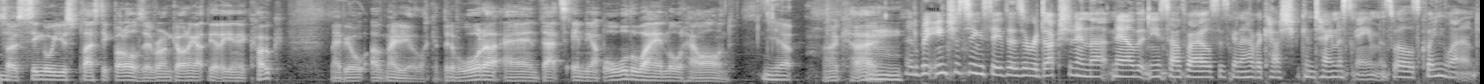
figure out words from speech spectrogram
So single-use plastic bottles. Everyone going out there they getting a Coke, maybe uh, maybe like a bit of water, and that's ending up all the way in Lord Howe Island. Yep. Okay. It'll be interesting to see if there's a reduction in that now that New South Wales is going to have a cash for container scheme as well as Queensland.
